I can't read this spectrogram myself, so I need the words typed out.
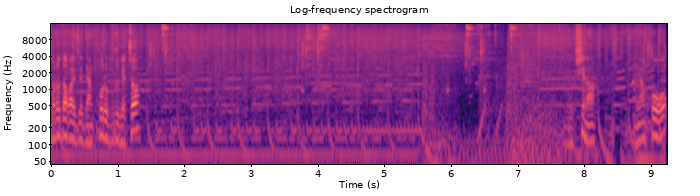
저러다가 이제 냥코를 부르겠죠? 역시나 냥코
